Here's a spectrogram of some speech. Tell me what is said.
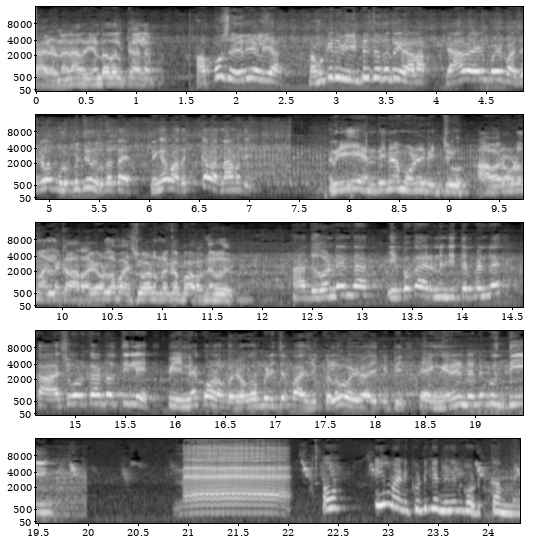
കരുണൻ അറിയേണ്ട തൽക്കാലം. അപ്പൊ ശരി അളിയ. നമുക്കിനി വീട്ടിൽ ചെന്നിട്ട് കാണാം ഞാൻ വേഗം പോയി പശുക്കളെ കുളിപ്പിച്ച് നിർത്തട്ടെ. നിങ്ങൾ പതുക്കെ വന്നാ മതി. നീ എന്തിനാ മോനെ വെച്ചു അവരോട് നല്ല കറയുള്ള പശുവാണെന്നൊക്കെ പറഞ്ഞത്. അതുകൊണ്ട് എന്താ? ഇപ്പൊ കരുണൻ ചിറ്റപ്പന്റെ കാശ് കൊടുക്കാണ്ട് ഒത്തില്ലേ? പിന്നെ കുളമ്പ് രോഗം പിടിച്ച പശുക്കൾ ഒഴിവായി കിട്ടി. എങ്ങനെയുണ്ട് എന്റെ ബുദ്ധി? ഈ മണിക്കുട്ടിക്ക് എന്തെങ്കിലും കൊടുക്കമ്മേ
